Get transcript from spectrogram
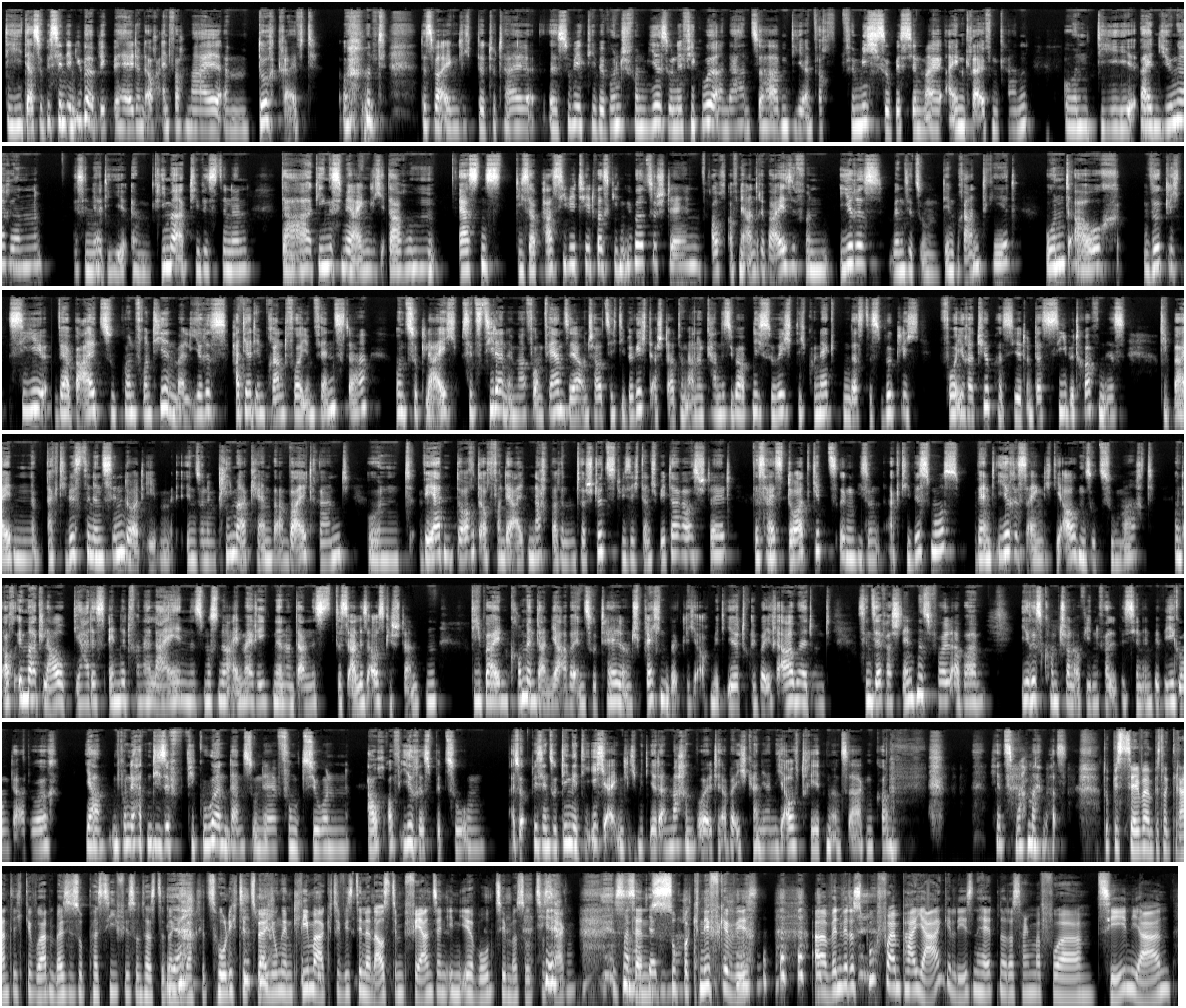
die da so ein bisschen den Überblick behält und auch einfach mal ähm, durchgreift. Und das war eigentlich der total äh, subjektive Wunsch von mir, so eine Figur an der Hand zu haben, die einfach für mich so ein bisschen mal eingreifen kann. Und die beiden Jüngeren, sind ja die ähm, Klimaaktivistinnen, da ging es mir eigentlich darum, erstens dieser Passivität was gegenüberzustellen, auch auf eine andere Weise von Iris, wenn es jetzt um den Brand geht, und auch wirklich sie verbal zu konfrontieren, weil Iris hat ja den Brand vor ihrem Fenster und zugleich sitzt sie dann immer vorm Fernseher und schaut sich die Berichterstattung an und kann das überhaupt nicht so richtig connecten, dass das wirklich vor ihrer Tür passiert und dass sie betroffen ist. Die beiden Aktivistinnen sind dort eben in so einem Klimacamp am Waldrand und werden dort auch von der alten Nachbarin unterstützt, wie sich dann später herausstellt. Das heißt, dort gibt's irgendwie so einen Aktivismus, während Iris eigentlich die Augen so zumacht und auch immer glaubt, ja, das endet von allein, es muss nur einmal regnen und dann ist das alles ausgestanden. Die beiden kommen dann ja aber ins Hotel und sprechen wirklich auch mit ihr über ihre Arbeit und sind sehr verständnisvoll, aber Iris kommt schon auf jeden Fall ein bisschen in Bewegung dadurch. Ja, im Grunde hatten diese Figuren dann so eine Funktion auch auf Iris bezogen. Also ein bisschen so Dinge, die ich eigentlich mit ihr dann machen wollte, aber ich kann ja nicht auftreten und sagen, komm, jetzt mach mal was. Du bist selber ein bisschen grantig geworden, weil sie so passiv ist und hast dir dann ja. gedacht, jetzt hole ich die zwei jungen Klimaaktivistinnen aus dem Fernsehen in ihr Wohnzimmer sozusagen. Ja. Das Man ist ein ja super. Kniff gewesen. äh, wenn wir das Buch vor ein paar Jahren gelesen hätten oder sagen wir vor zehn Jahren,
